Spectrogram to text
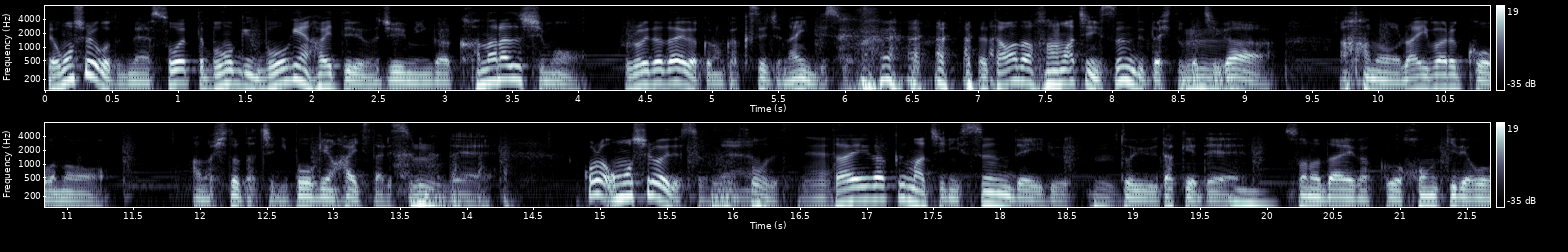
で面白いことにねそうやって暴言暴言吐いてるような住民が必ずしもフロリダ大学の学生じゃないんですよ。たまたまその町に住んでた人たちが、あのライバル校のあの人たちに暴言を吐いてたりするので、これは面白いですよね。そうですね。大学町に住んでいるというだけで、うん。その大学を本気で応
